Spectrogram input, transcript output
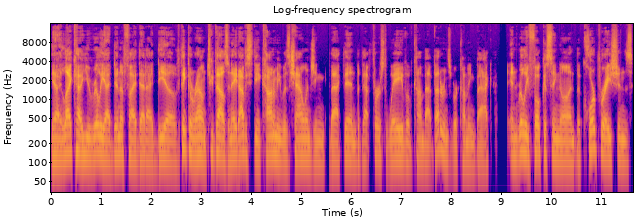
Yeah, I like how you really identified that idea of think around 2008. Obviously, the economy was challenging back then, but that first wave of combat veterans were coming back and really focusing on the corporations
